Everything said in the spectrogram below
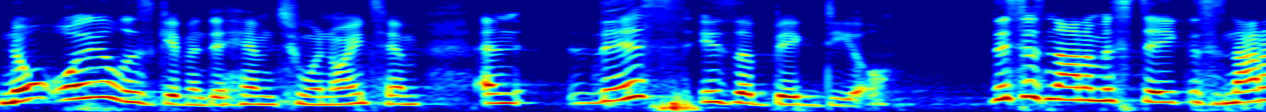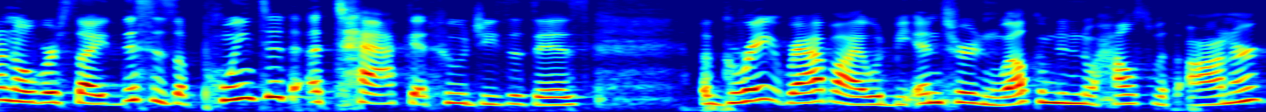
No oil is given to him to anoint him. And this is a big deal. This is not a mistake. This is not an oversight. This is a pointed attack at who Jesus is. A great rabbi would be entered and welcomed into a house with honor.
